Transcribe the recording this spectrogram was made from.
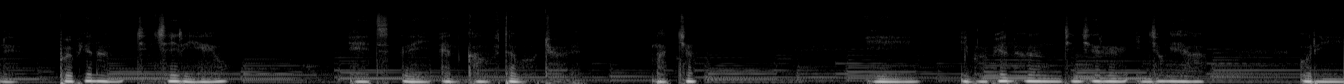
네, 불편한 진실이에요. It's the uncomfortable truth. 맞죠? 이, 이 불편한 진실을 인정해야 우리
